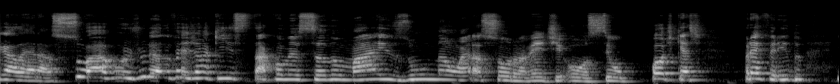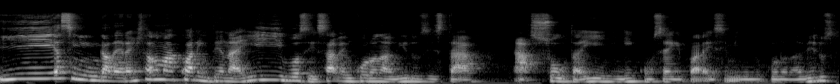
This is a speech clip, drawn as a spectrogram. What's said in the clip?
galera! Suavo Juliano Feijão aqui está começando mais um Não Era Sorvete, o seu podcast preferido. E assim, galera, a gente tá numa quarentena aí, vocês sabem, o coronavírus está à solta aí, ninguém consegue parar esse menino coronavírus.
